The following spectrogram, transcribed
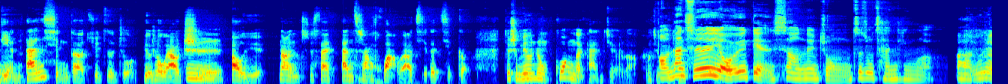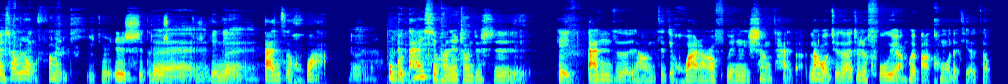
点单型的去自助。比如说我要吃鲍鱼，那你就在单子上画我要几个几个，就是没有那种逛的感觉了。我觉得哦，那其实有一点像那种自助餐厅了，啊，有点像那种放题，就日式的那种，就是给你单子画。对，我不太喜欢那种就是给单子，然后自己画，然后服务员给你上菜的。那我觉得就是服务员会把控我的节奏，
